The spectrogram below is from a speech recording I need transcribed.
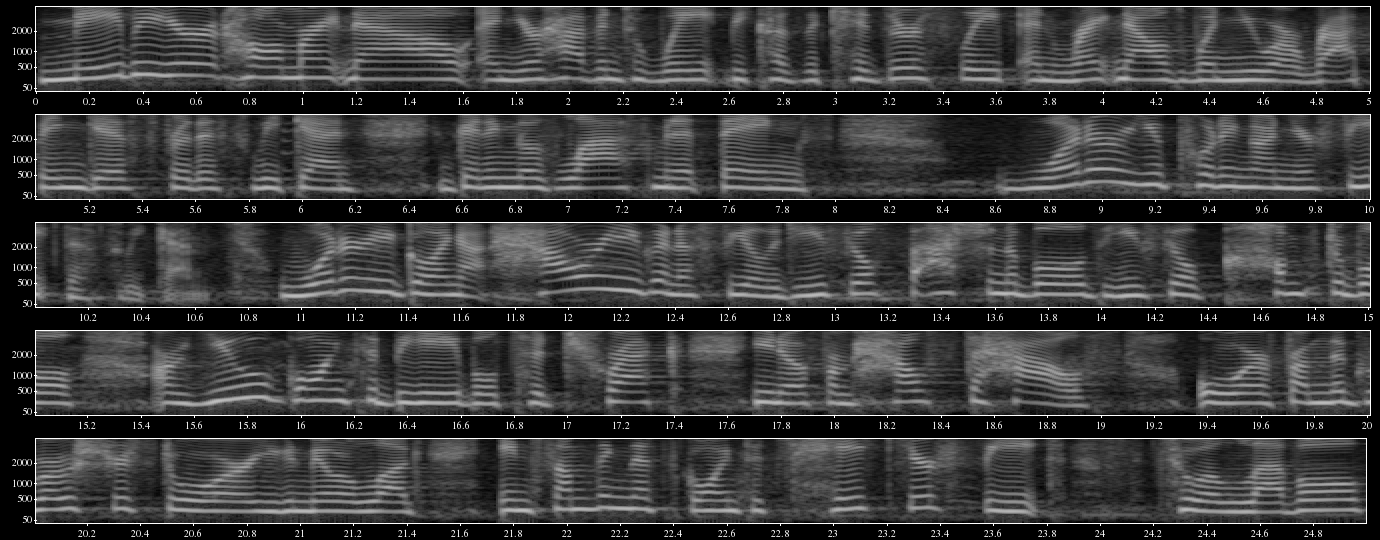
Maybe you're at home right now and you're having to wait because the kids are asleep and right now is when you are wrapping gifts for this weekend. You're getting those last minute things what are you putting on your feet this weekend? What are you going out? How are you gonna feel? Do you feel fashionable? Do you feel comfortable? Are you going to be able to trek, you know, from house to house or from the grocery store, you're gonna be able to lug in something that's going to take your feet to a level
